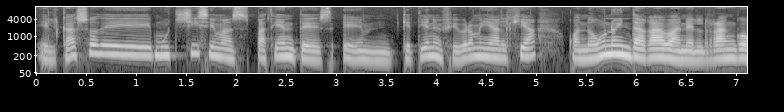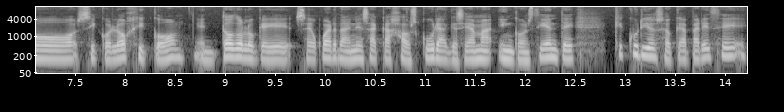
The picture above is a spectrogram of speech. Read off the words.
el caso de muchísimas pacientes em, que tienen fibromialgia, cuando uno indagaba en el rango psicológico, en todo lo que se guarda en esa caja oscura que se llama inconsciente, qué curioso que aparece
